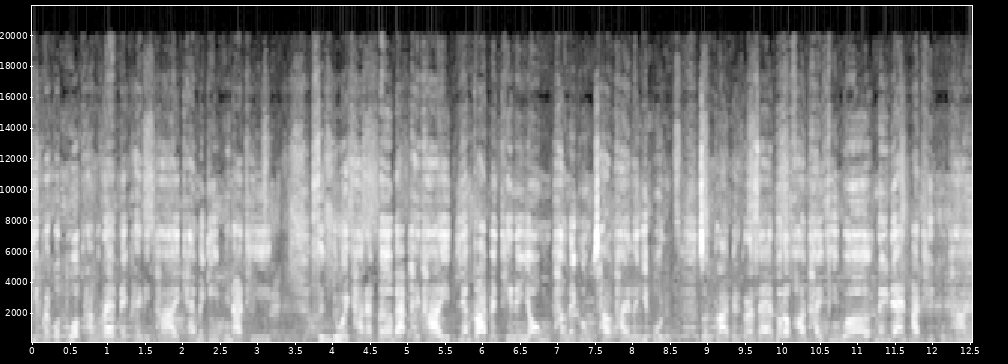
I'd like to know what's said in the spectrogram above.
ที่ปรากฏตัวครั้งแรกในเครดิตท้ายแค่ไม่กี่วินาที ซึ่งด้วยคาแรคเตอร์แบบไทยๆ ยังกลายเป็นที่นิยมทั้งในกลุ่มชาวไทยและญี่ปุ่น จนกลายเป็นกระแสตัวละครไทยฟีเวอร์ ในแดนอาทิตย์อุทัย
